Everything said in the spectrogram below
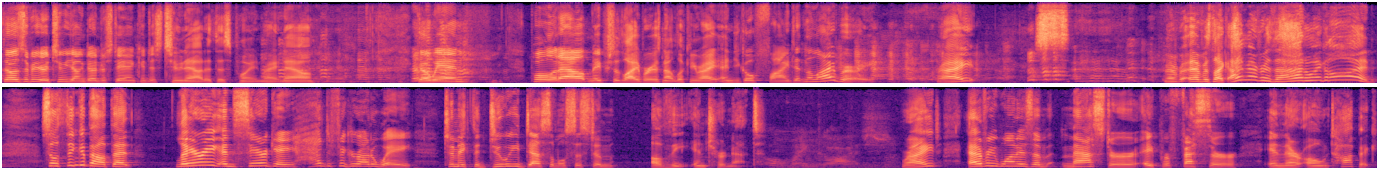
Those of you who are too young to understand can just tune out at this point right now. go in, pull it out, make sure the library is not looking right, and you go find it in the library, right? Remember, I was like, I remember that, oh my God. So think about that. Larry and Sergey had to figure out a way to make the Dewey Decimal System of the internet. Oh my gosh. Right? Everyone is a master, a professor in their own topic.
